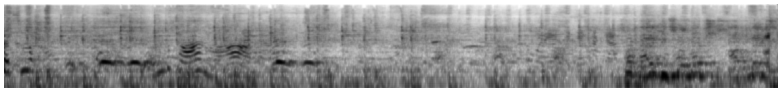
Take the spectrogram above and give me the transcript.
வந்து பாருமா So thank you so much. Up next.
